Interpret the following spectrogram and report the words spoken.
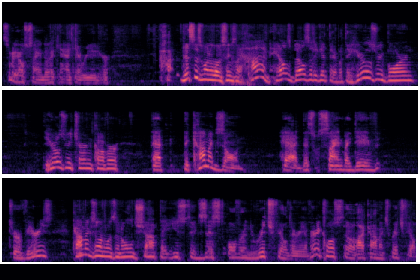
somebody else signed it. I can't I can't read it here. This is one of those things like how in hell's bells did it get there? But the Heroes Reborn, the Heroes Return cover that the Comic Zone had. This was signed by Dave Terveres. Comic Zone was an old shop that used to exist over in the Richfield area, very close to Hot Comics Richfield.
